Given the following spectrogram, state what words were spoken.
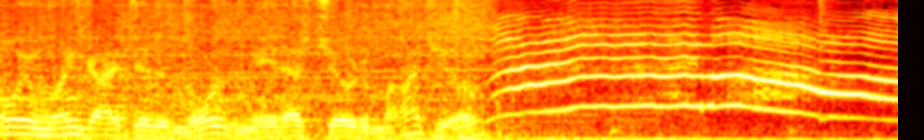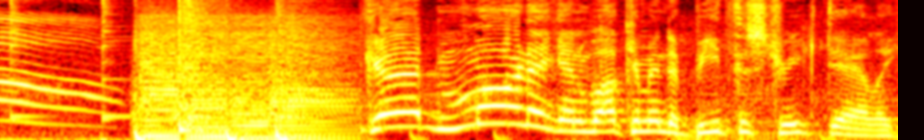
Only one guy did it more than me. That's Joe DiMaggio. Good morning and welcome into Beat the Streak Daily.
